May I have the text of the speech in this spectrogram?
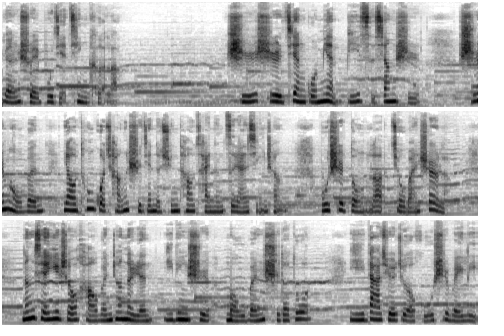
远水不解近渴了。识是见过面，彼此相识；识某文要通过长时间的熏陶才能自然形成，不是懂了就完事儿了。能写一首好文章的人，一定是某文识得多。以大学者胡适为例，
